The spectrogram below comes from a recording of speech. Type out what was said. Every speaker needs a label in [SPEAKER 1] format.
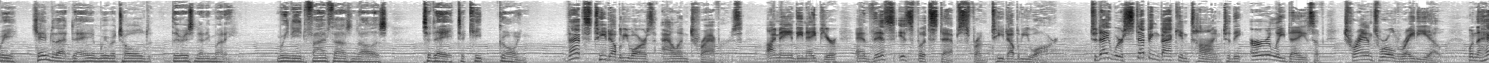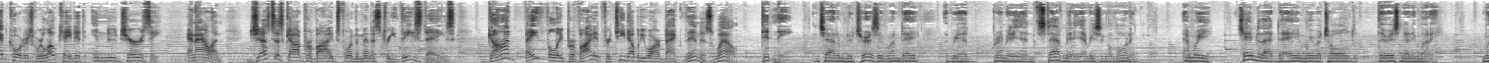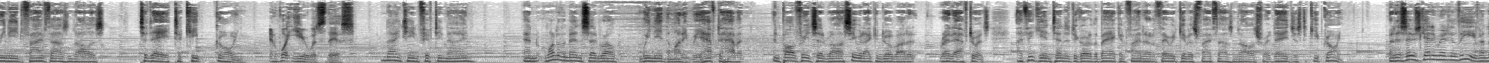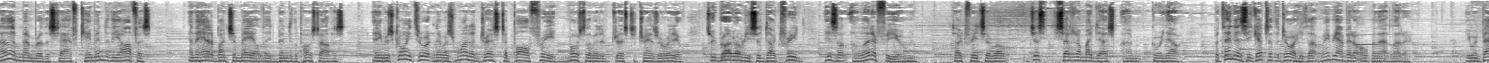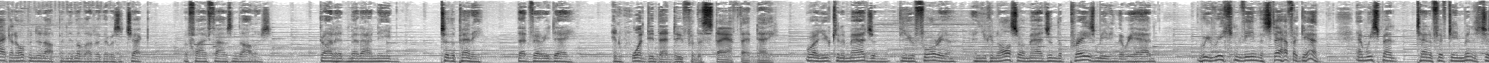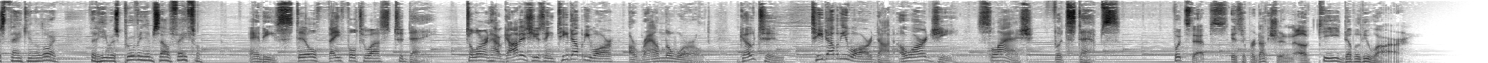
[SPEAKER 1] We came to that day and we were told there isn't any money. We need $5,000 today to keep going.
[SPEAKER 2] That's TWR's Alan Travers. I'm Andy Napier, and this is Footsteps from TWR. Today we're stepping back in time to the early days of Transworld Radio when the headquarters were located in New Jersey. And Alan, just as God provides for the ministry these days, God faithfully provided for TWR back then as well, didn't He?
[SPEAKER 1] In Chatham, New Jersey, one day we had prayer meeting and staff meeting every single morning. And we came to that day and we were told there isn't any money. We need $5,000 today to keep going.
[SPEAKER 2] And what year was this?
[SPEAKER 1] 1959. And one of the men said, Well, we need the money. We have to have it. And Paul Freed said, Well, I'll see what I can do about it right afterwards. I think he intended to go to the bank and find out if they would give us $5,000 for a day just to keep going. But as he was getting ready to leave, another member of the staff came into the office and they had a bunch of mail. They'd been to the post office, and he was going through it, and there was one addressed to Paul Freed. Most of them had addressed to Transworld Radio. So he brought over and he said, Dr. Freed, here's a, a letter for you. And Dr. Freed said, Well, just set it on my desk. I'm going out. But then as he got to the door, he thought, maybe I better open that letter. He went back and opened it up, and in the letter there was a check for $5,000. God had met our need to the penny that very day.
[SPEAKER 2] And what did that do for the staff that day?
[SPEAKER 1] Well, you can imagine the euphoria, and you can also imagine the praise meeting that we had. We reconvened the staff again, and we spent 10 or 15 minutes just thanking the Lord that He was proving Himself faithful.
[SPEAKER 2] And He's still faithful to us today. To learn how God is using TWR around the world, go to twr.org slash footsteps.
[SPEAKER 3] Footsteps is a production of TWR.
